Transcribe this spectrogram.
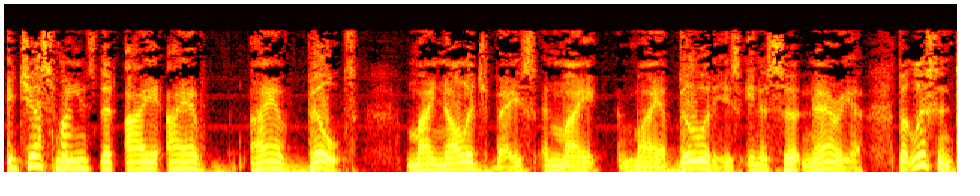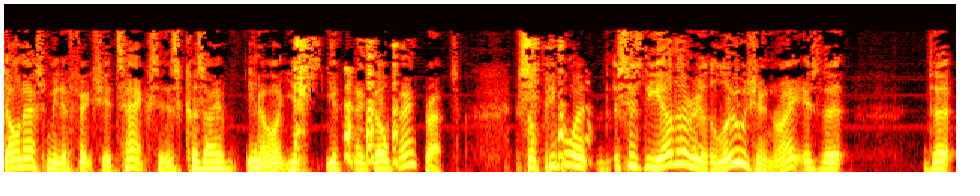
It just means that I, I have, I have built my knowledge base and my, my abilities in a certain area. But listen, don't ask me to fix your taxes because I, you know, you, you're going to go bankrupt. So people are, this is the other illusion, right? Is that, that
